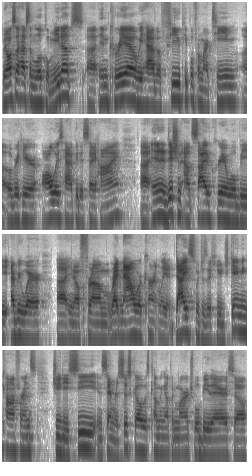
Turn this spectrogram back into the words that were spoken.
We also have some local meetups uh, in Korea. We have a few people from our team uh, over here, always happy to say hi. Uh, and in addition, outside of Korea, we'll be everywhere. Uh, you know, from right now, we're currently at DICE, which is a huge gaming conference. GDC in San Francisco is coming up in March. We'll be there. So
